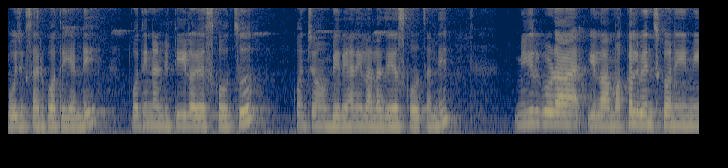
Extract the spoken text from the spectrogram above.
పూజకు సరిపోతాయండి. పుదీనండి టీలో వేసుకోవచ్చు కొంచెం బిర్యానీలు అలా చేసుకోవచ్చు అండి మీరు కూడా ఇలా మొక్కలు పెంచుకొని మీ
